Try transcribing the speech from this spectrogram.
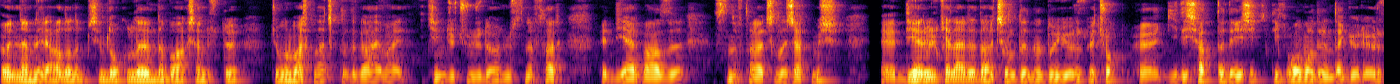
önlemleri alalım. Şimdi okullarında bu akşamüstü Cumhurbaşkanı açıkladı galiba. 2. 3. 4. sınıflar ve diğer bazı sınıflar açılacakmış. E, diğer ülkelerde de açıldığını duyuyoruz ve çok e, gidişatta değişiklik olmadığını da görüyoruz.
